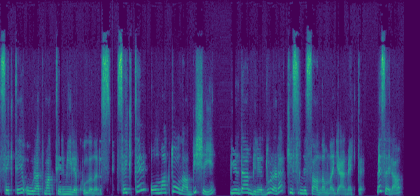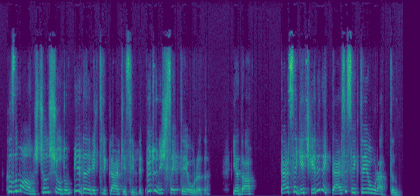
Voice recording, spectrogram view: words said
sekteye uğratmak terimiyle kullanırız. Sekte olmakta olan bir şeyin birdenbire durarak kesilmesi anlamına gelmekte. Mesela hızımı almış çalışıyordum birden elektrikler kesildi. Bütün iş sekteye uğradı. Ya da derse geç gelerek dersi sekteye uğrattın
